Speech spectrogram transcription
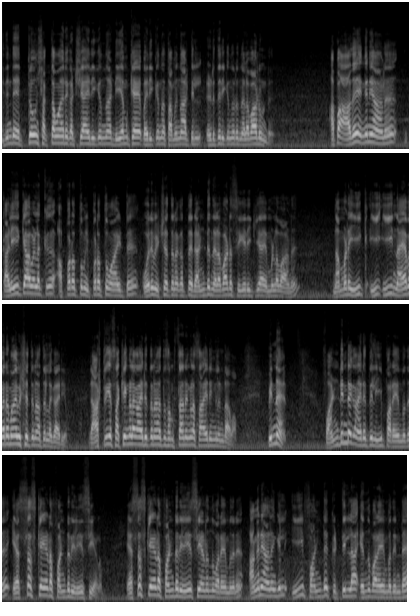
ഇതിന്റെ ഏറ്റവും ശക്തമായ ഒരു കക്ഷിയായിരിക്കുന്ന ഡി എം കെ ഭരിക്കുന്ന തമിഴ്നാട്ടിൽ എടുത്തിരിക്കുന്ന ഒരു നിലപാടുണ്ട്. അപ്പോൾ അത് എങ്ങനെയാണ് കളിയിക്കാ വിളക്ക് അപ്പുറത്തും ഇപ്പുറത്തുമായിട്ട് ഒരു വിഷയത്തിനകത്ത് രണ്ട് നിലപാട് സ്വീകരിക്കുക എന്നുള്ളതാണ് നമ്മുടെ ഈ ഈ നയപരമായ വിഷയത്തിനകത്തുള്ള കാര്യം. രാഷ്ട്രീയ സഖ്യങ്ങളുടെ കാര്യത്തിനകത്ത് സംസ്ഥാനങ്ങളെ സാഹചര്യങ്ങളുണ്ടാവാം പിന്നെ ഫണ്ടിന്റെ കാര്യത്തിൽ ഈ പറയുന്നത് എസ് എസ് കെയുടെ ഫണ്ട് റിലീസ് ചെയ്യണം. എസ് എസ് കെയുടെ ഫണ്ട് റിലീസ് ചെയ്യണം എന്ന് പറയുന്നതിന് അങ്ങനെയാണെങ്കിൽ ഈ ഫണ്ട് കിട്ടില്ല എന്ന് പറയുന്നതിന്റെ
